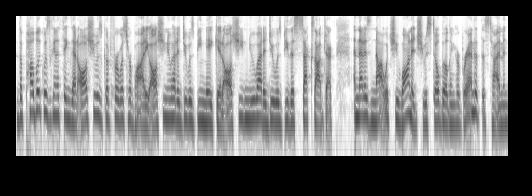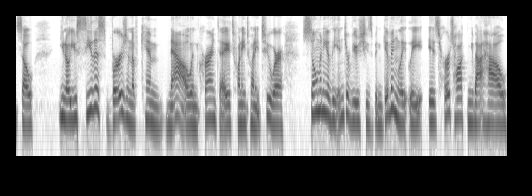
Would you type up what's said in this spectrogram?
the public was going to think that all she was good for was her body. All she knew how to do was be naked. All she knew how to do was be this sex object. And that is not what she wanted. She was still building her brand at this time. And so, you know, you see this version of Kim now in current day 2022, where so many of the interviews she's been giving lately is her talking about how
